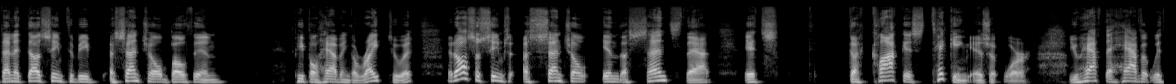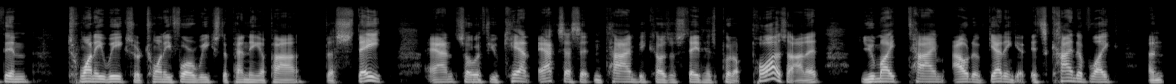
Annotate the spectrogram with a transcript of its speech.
then it does seem to be essential both in people having a right to it. It also seems essential in the sense that it's the clock is ticking, as it were. You have to have it within 20 weeks or 24 weeks, depending upon the state. And so if you can't access it in time because a state has put a pause on it, you might time out of getting it. It's kind of like an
